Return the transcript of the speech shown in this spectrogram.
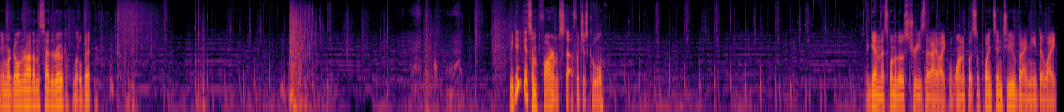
Any more goldenrod on the side of the road? A little bit. We did get some farm stuff, which is cool. Again, that's one of those trees that I like want to put some points into, but I need to like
